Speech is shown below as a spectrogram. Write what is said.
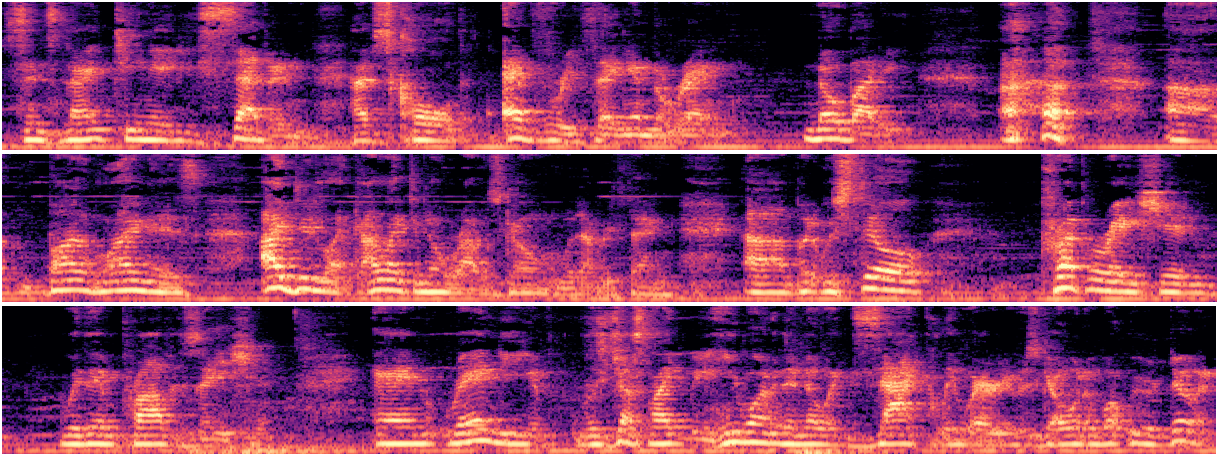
since 1987 has called everything in the ring. Nobody. Uh, bottom line is, I did like I like to know where I was going with everything, uh, but it was still preparation with improvisation. And Randy was just like me. He wanted to know exactly where he was going and what we were doing.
